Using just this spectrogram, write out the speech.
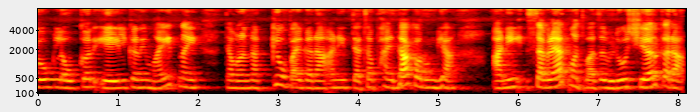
योग लवकर येईल का नाही माहीत नाही. त्यामुळे नक्की उपाय करा आणि त्याचा फायदा करून घ्या. आणि सगळ्यात महत्त्वाचा व्हिडिओ शेअर करा.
